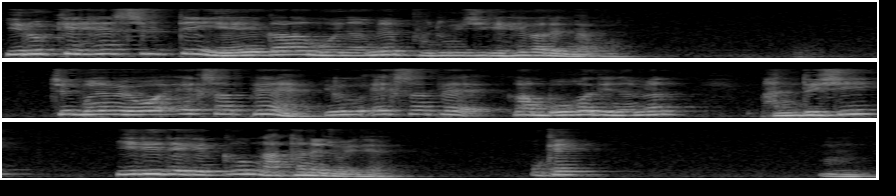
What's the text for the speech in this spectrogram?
이렇게 했을 때 얘가 뭐냐면 부등식의 해가 된다고. 즉 뭐냐면 요 x 앞에 요 x 앞에가 뭐가 되냐면 반드시 1이 되게끔 나타내 줘야 돼. 오케이? 음.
